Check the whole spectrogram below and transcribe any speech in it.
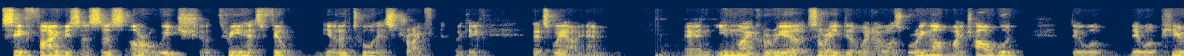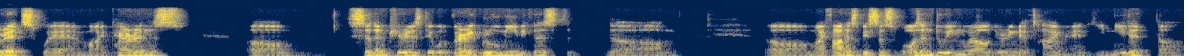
say, five businesses, out of which uh, three has failed. The other two has thrived. Okay, that's where I am. And in my career, sorry, the, when I was growing up, my childhood, there were there were periods where my parents, um, certain periods they were very gloomy because the, the um, uh, my father's business wasn't doing well during that time, and he needed the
